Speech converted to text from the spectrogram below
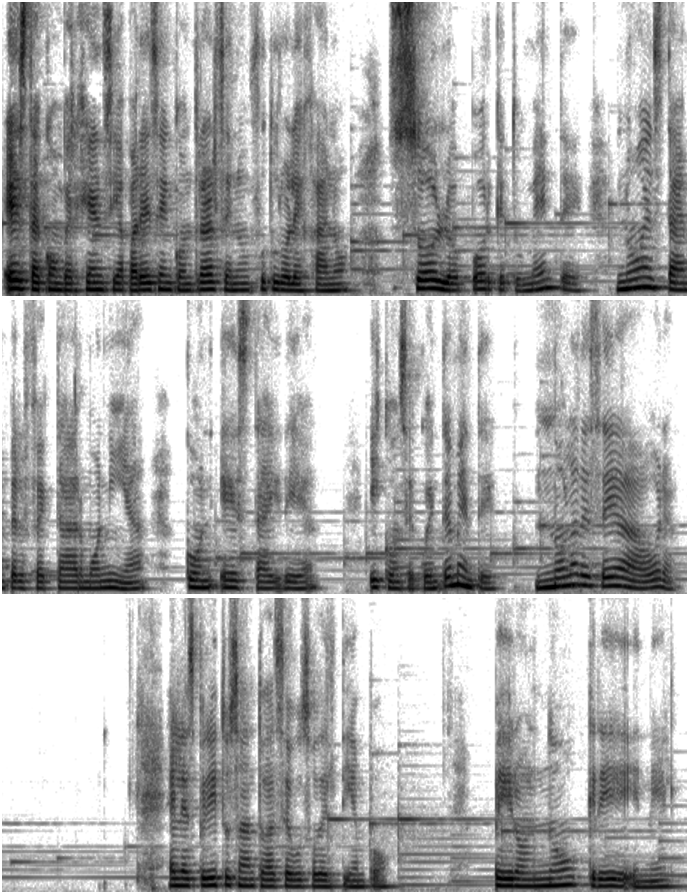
Esta convergencia parece encontrarse en un futuro lejano solo porque tu mente no está en perfecta armonía con esta idea y consecuentemente no la desea ahora. El Espíritu Santo hace uso del tiempo, pero no cree en él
